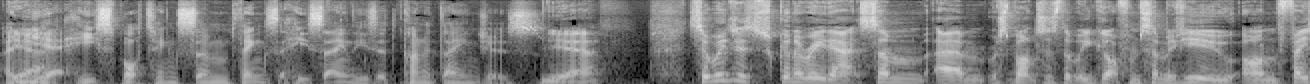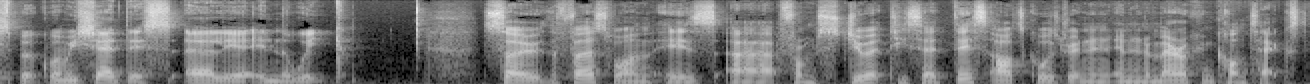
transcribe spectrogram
and Yeah. yet he's spotting some things that he's saying these are kind of dangers Yeah. So we're just going to read out some um, responses that we got from some of you on Facebook when we shared this earlier in the week. So the first one is uh, from Stuart. He said, This article is written in, in an American context,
